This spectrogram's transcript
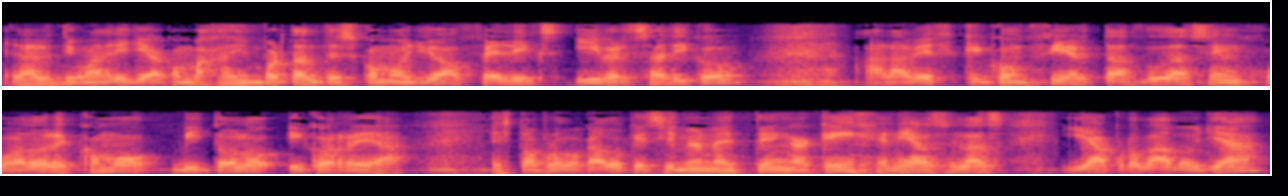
El Atlético Madrid llega con bajas importantes como Joao Félix y Versálico, a la vez que con ciertas dudas en jugadores como Vitolo y Correa. Esto ha provocado que Simeone tenga que ingeniárselas y ha probado ya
